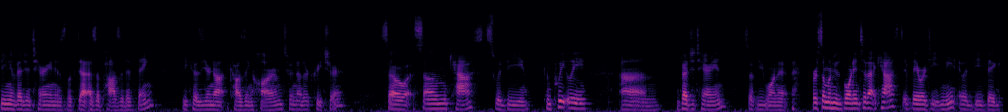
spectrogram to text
being a vegetarian is looked at as a positive thing because you're not causing harm to another creature. So some castes would be completely um, vegetarian. So if you want to, for someone who's born into that caste, if they were to eat meat, it would be big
